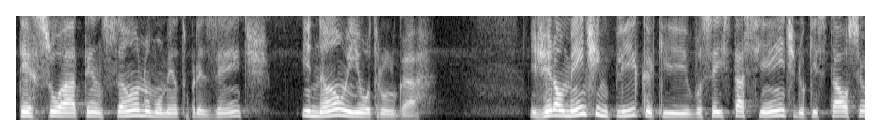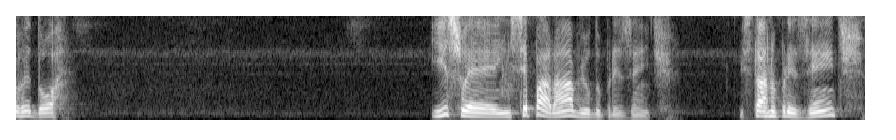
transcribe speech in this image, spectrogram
ter sua atenção no momento presente e não em outro lugar. E geralmente implica que você está ciente do que está ao seu redor. Isso é inseparável do presente. Estar no presente,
